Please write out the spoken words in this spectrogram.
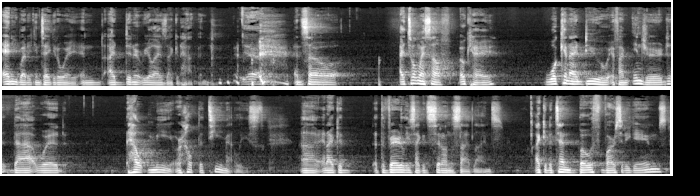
anybody can take it away. And I didn't realize that could happen. Yeah. and so I told myself, okay, what can I do if I'm injured that would help me or help the team at least? Uh, and I could, at the very least, I could sit on the sidelines. I could attend both varsity games,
